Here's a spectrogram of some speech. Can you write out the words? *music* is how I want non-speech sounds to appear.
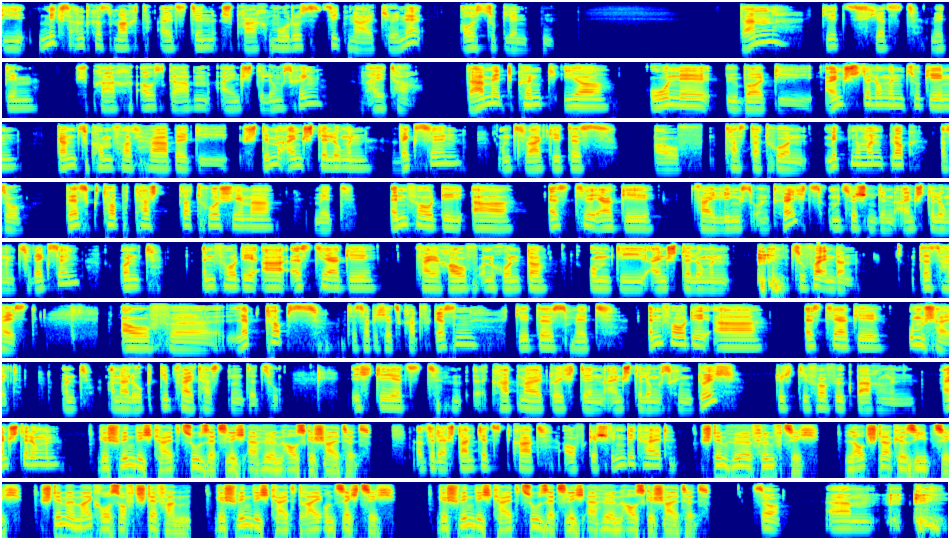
die nichts anderes macht, als den Sprachmodus Signaltöne auszublenden. Dann geht's jetzt mit dem Sprachausgaben-Einstellungsring weiter. Damit könnt ihr, ohne über die Einstellungen zu gehen, ganz komfortabel die Stimmeinstellungen wechseln. Und zwar geht es auf Tastaturen mit Nummernblock, also Desktop-Tastaturschema mit NVDA, STRG, Pfeil links und rechts, um zwischen den Einstellungen zu wechseln und NVDA, STRG, Pfeil rauf und runter, um die Einstellungen *clears throat* zu verändern. Das heißt, auf äh, Laptops, das habe ich jetzt gerade vergessen, geht es mit NVDA, STRG, Umschalt und analog die Pfeiltasten dazu. Ich gehe jetzt äh, gerade mal durch den Einstellungsring durch, durch die verfügbaren Einstellungen. Geschwindigkeit zusätzlich erhöhen ausgeschaltet, Also der stand jetzt gerade auf Geschwindigkeit. Stimmhöhe 50, Lautstärke 70, Stimme Microsoft Stefan, Geschwindigkeit 63, Geschwindigkeit zusätzlich erhöhen ausgeschaltet, So, ähm, *clears throat*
